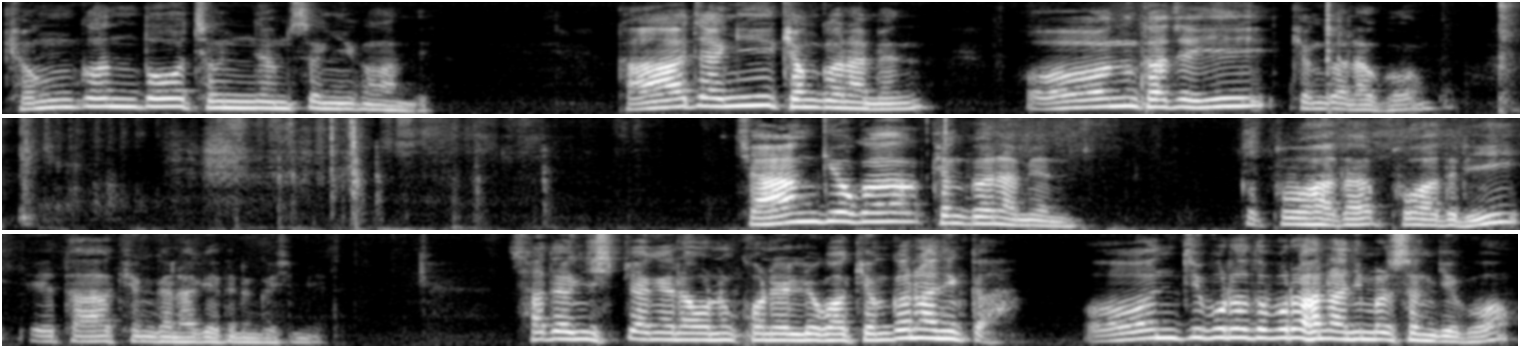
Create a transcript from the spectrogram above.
경건도 전념성이 강합니다. 가장이 경건하면 온 가정이 경건하고 장교가 경건하면 그 부하다, 부하들이 다 경건하게 되는 것입니다. 사도행 20장에 나오는 고넬료가 경건하니까 온 집으로 더불어 하나님을 섬기고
